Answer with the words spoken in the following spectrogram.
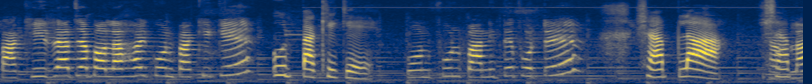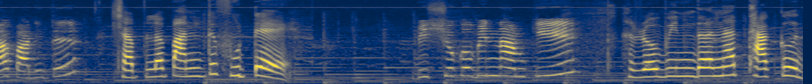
পাখির রাজা বলা হয় কোন পাখিকে? উট পাখিকে। কোন ফুল পানিতে ফোটে? শাপলা। শাপ- শাপলা পানিতে? শাপলা পানিতে ফুটে। বিশ্বকবির নাম কি? রবীন্দ্রনাথ ঠাকুর।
